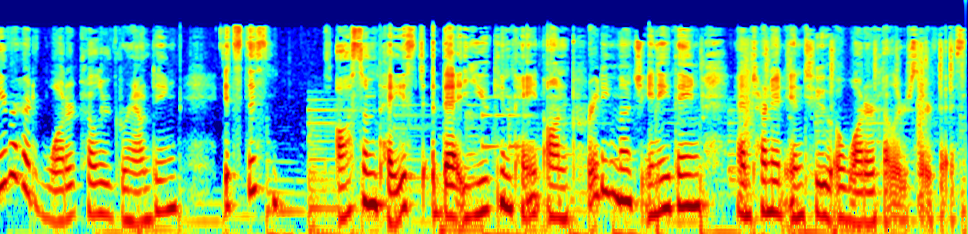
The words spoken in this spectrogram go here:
you ever heard of watercolor grounding? It's this awesome paste that you can paint on pretty much anything and turn it into a watercolor surface.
